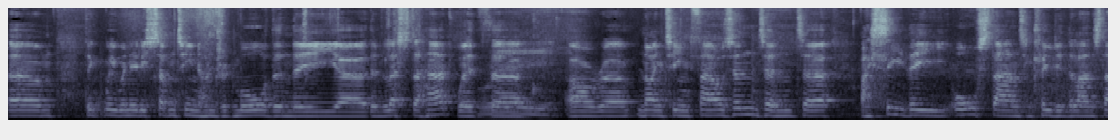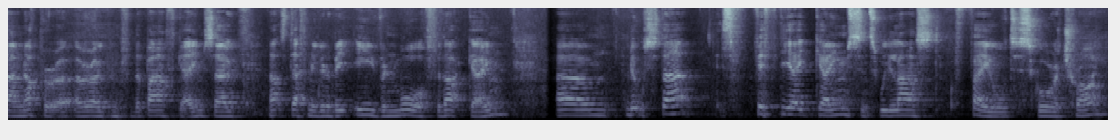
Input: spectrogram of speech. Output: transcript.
Um, I think we were nearly seventeen hundred more than the uh, than Leicester had with uh, our uh, nineteen thousand. And uh, I see the all stands, including the Lansdown Upper, are, are open for the Bath game. So that's definitely going to be even more for that game. Um, little stat: it's fifty-eight games since we last failed to score a try.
